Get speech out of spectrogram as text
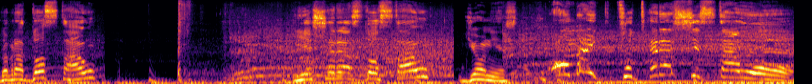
Dobra, dostał. Jeszcze raz dostał. Gdzie on jest? O my, co teraz się stało?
